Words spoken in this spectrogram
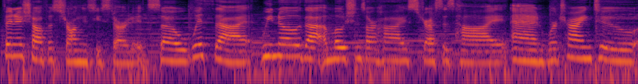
finish off as strong as you started. So, with that, we know that emotions are high, stress is high, and we're trying to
